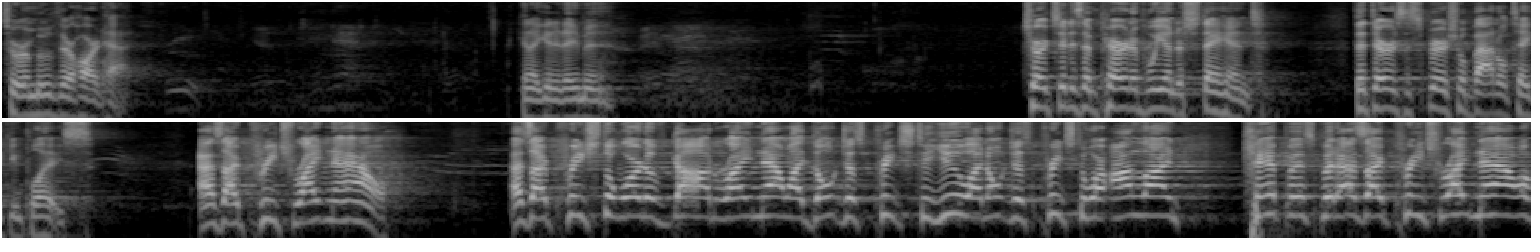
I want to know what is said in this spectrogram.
to remove their hard hat. Can I get an amen? Church, it is imperative we understand that there is a spiritual battle taking place. As I preach right now, as I preach the word of God right now, I don't just preach to you, I don't just preach to our online campus, but as I preach right now,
